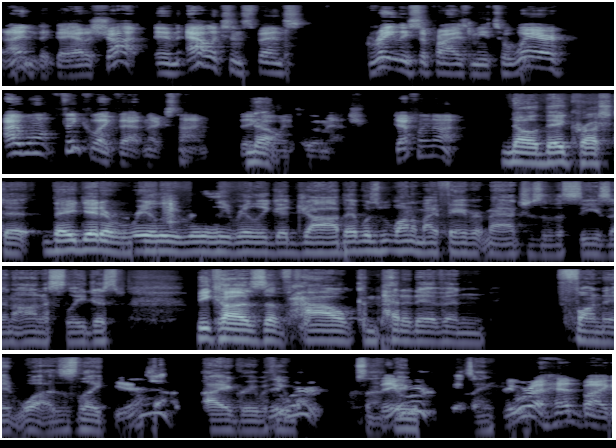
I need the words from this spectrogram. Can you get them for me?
and I didn't think they had a shot. And Alex and Spence greatly surprised me to where I won't think like that next time they No. go into a match. Definitely not. No, they crushed it. They did a really, really, really good job. It was one of my favorite matches of the season, honestly, just because of how competitive and fun it was. Like, Yeah, I agree with they you. were 100%. they were- amazing. they were ahead by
